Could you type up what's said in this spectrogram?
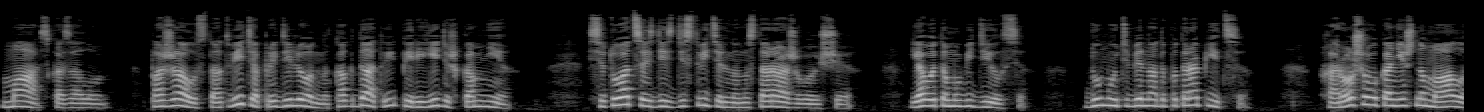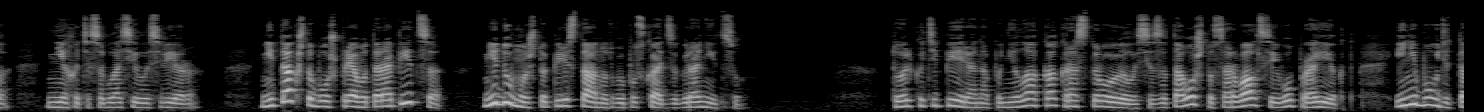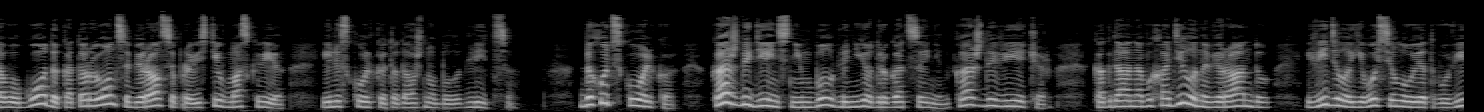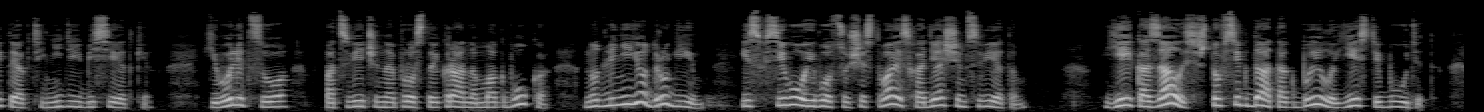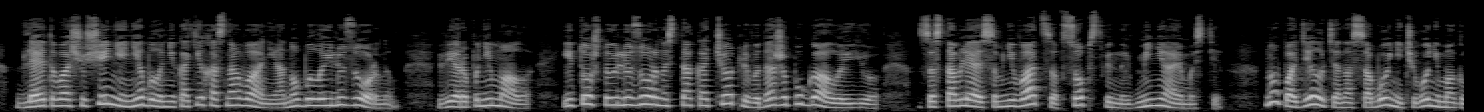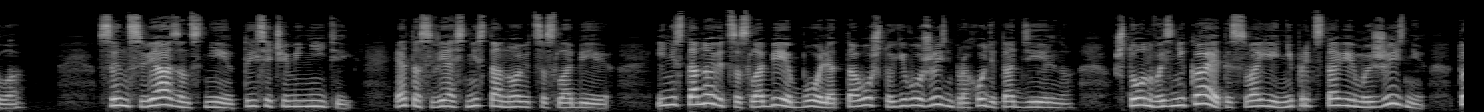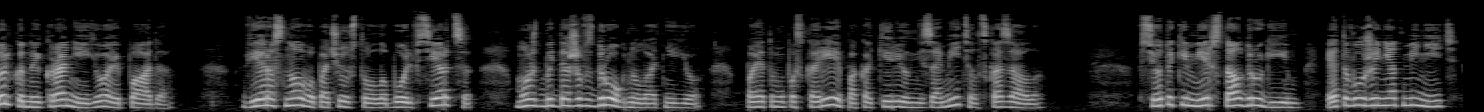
"Ма", сказал он. Пожалуйста, ответь определенно, когда ты переедешь ко мне. Ситуация здесь действительно настораживающая. Я в этом убедился. Думаю, тебе надо поторопиться. Хорошего, конечно, мало, нехотя согласилась Вера. Не так, чтобы уж прямо торопиться, не думаю, что перестанут выпускать за границу. Только теперь она поняла, как расстроилась из-за того, что сорвался его проект, и не будет того года, который он собирался провести в Москве, или сколько это должно было длиться. Да хоть сколько. Каждый день с ним был для нее драгоценен, каждый вечер, когда она выходила на веранду и видела его силуэт в увитой актинидии беседке. Его лицо, подсвеченное просто экраном макбука, но для нее другим, из всего его существа исходящим светом. Ей казалось, что всегда так было, есть и будет. Для этого ощущения не было никаких оснований, оно было иллюзорным. Вера понимала, и то, что иллюзорность так отчетлива, даже пугало ее, заставляя сомневаться в собственной вменяемости. Но поделать она с собой ничего не могла. Сын связан с нею тысячами нитей. Эта связь не становится слабее, и не становится слабее боль от того, что его жизнь проходит отдельно, что он возникает из своей непредставимой жизни только на экране ее айпада. Вера снова почувствовала боль в сердце, может быть, даже вздрогнула от нее, поэтому поскорее, пока Кирилл не заметил, сказала: «Все-таки мир стал другим, этого уже не отменить.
